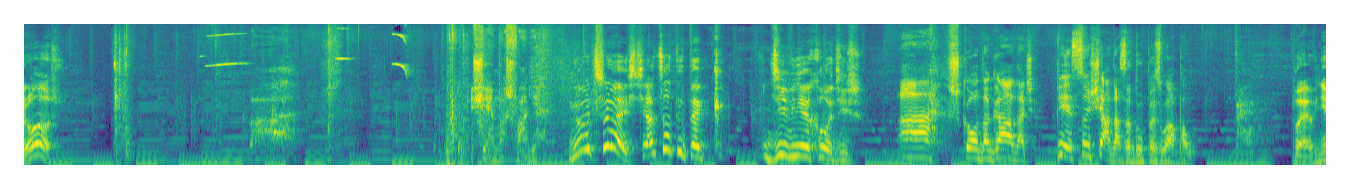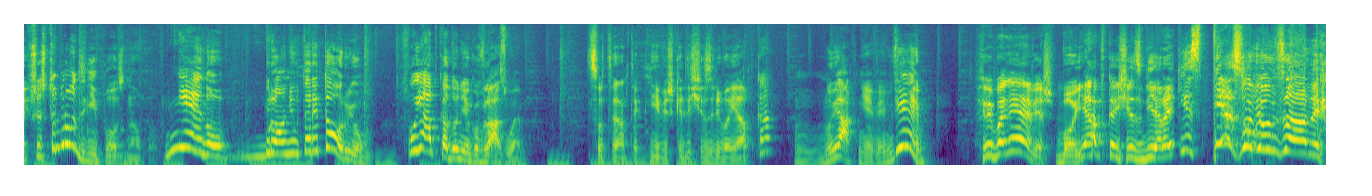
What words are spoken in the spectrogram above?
Proszę. Siema, szwagier. No cześć, a co ty tak dziwnie chodzisz? A, szkoda gadać. Pies sąsiada za dupę złapał. Pewnie przez to brody nie poznał. Nie no, bronił terytorium. Po jabłka do niego wlazłem. Co ty, Antek, nie wiesz, kiedy się zrywa jabłka? No jak nie wiem, wiem. Chyba nie wiesz, bo jabłka się zbiera, jak jest pies uwiązany!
